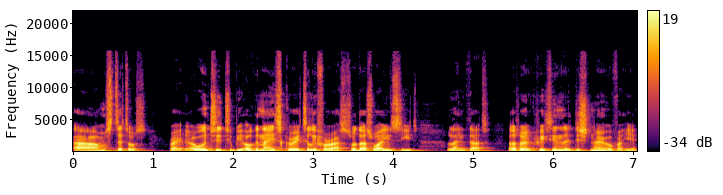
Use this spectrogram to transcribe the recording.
um, status, right? I want it to be organized correctly for us. So that's why you see it like that. That's why I'm creating the dictionary over here.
